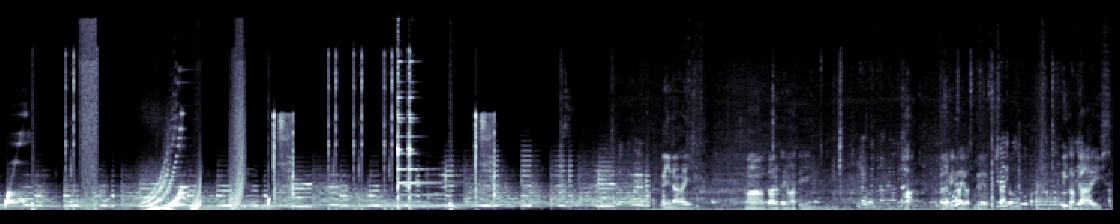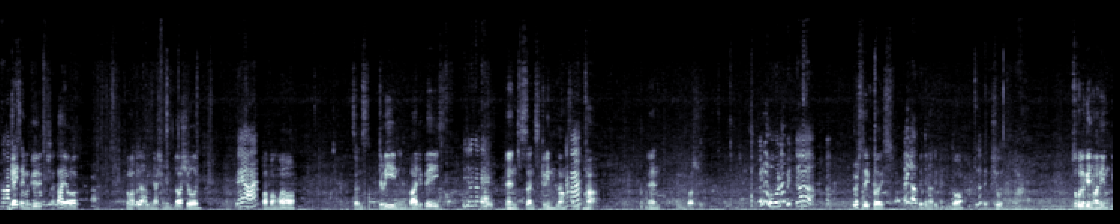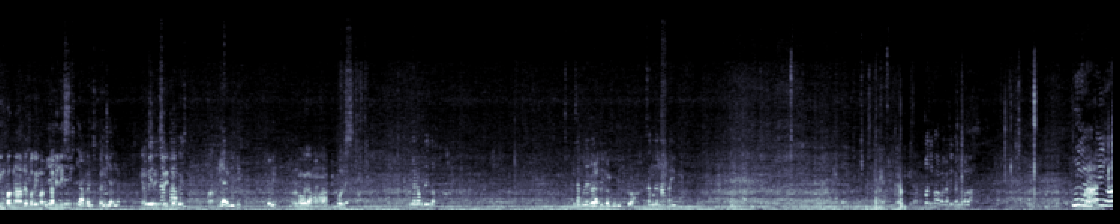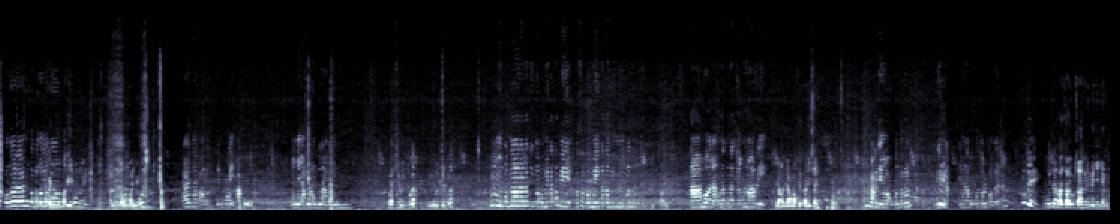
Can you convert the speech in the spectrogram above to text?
Ngayon ay mag-ano tayo ng ating ha, lalagay tayo, tayo. Wait lang guys. Guys, ay na tayo. Ito nga pala ang national lotion, pabango, sunscreen and body paste, and sunscreen lang sa mukha. And, wash it. First step guys, lagyan natin ito. Protection. So kung lagyan mo ano yung, yung pang bagay mabilis. Yan, side side guys ng mukha. Para mawala mga sige. Jangan jangan pakai talisan. Hindi siya nagsabi sa akin ganyan yan.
